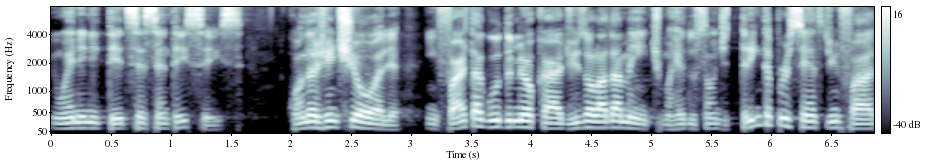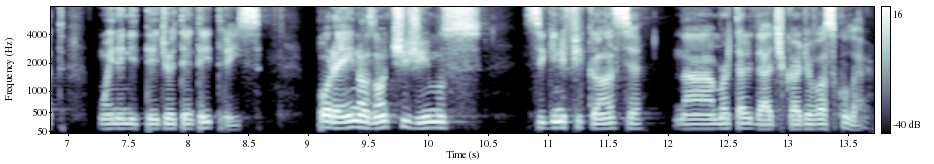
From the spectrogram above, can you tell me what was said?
e um NNT de 66%. Quando a gente olha infarto agudo do miocárdio isoladamente, uma redução de 30% de infarto, um NNT de 83. Porém, nós não atingimos significância na mortalidade cardiovascular.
